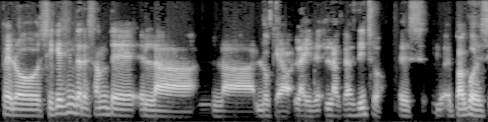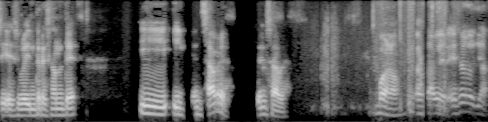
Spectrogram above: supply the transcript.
pero sí que es interesante la, la- lo que, la, la que has dicho. Es, Paco, es, es interesante. Y, y quién sabe, quién sabe. Bueno, hasta ver, eso ya,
